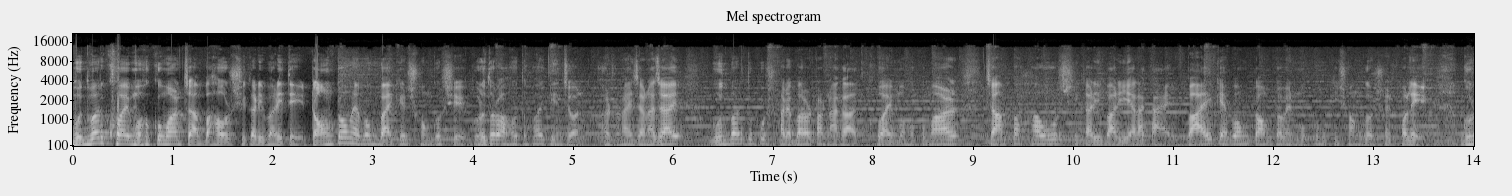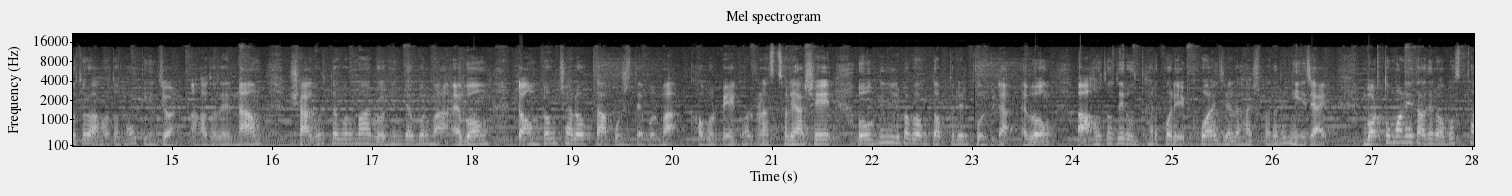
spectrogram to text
বুধবার খোয়াই মহকুমার চাম্পাহাওর শিকারি বাড়িতে টমটম এবং বাইকের সংঘর্ষে গুরুতর আহত হয় তিনজন। ঘটনায় জানা যায়, বুধবার দুপুর সাড়ে বারোটা নাগাদ খোয়াই মহকুমার চাম্পাহাওর শিকারি বাড়ি এলাকায় বাইক এবং টমটমের মুখোমুখি সংঘর্ষের ফলে গুরুতর আহত হয় তিনজন। আহতদের নাম সাগর দেবর্মা রহিম দেবর্মা এবং টমটম চালক তাপস দেববর্মা। খবর পেয়ে ঘটনাস্থলে আসে অগ্নি নির্বাপক দপ্তরের কর্মীরা এবং আহতদের উদ্ধার করে খোয়াই জেলা হাসপাতালে নিয়ে যায়। বর্তমানে তাদের অবস্থা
